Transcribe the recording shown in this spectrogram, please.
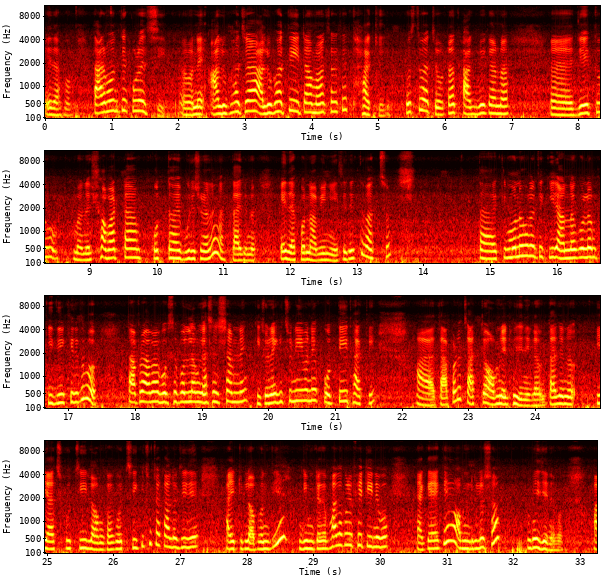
এ দেখো। তার মধ্যে করেছি মানে আলু ভাজা, আলু ভাতে এটা আমার কাছে থাকি। বুঝতে পারছ? ওটা থাকবে কেননা যেহেতু মানে সবারটা করতে হয় বুঝে শুনে না, তাই জন্য। এই দেখো, নামিয়ে নিয়েছি, দেখতে পাচ্ছ? তা কি মনে হলো যে কী রান্না করলাম, কী দিয়ে খেতে দেবো? তারপর আবার বসে পড়লাম গ্যাসের সামনে। কিছু না কিছু নিয়ে মানে করতেই থাকি। আর তারপরে চারটে অমলেট ভেজে নিলাম, তার জন্য পেঁয়াজ কুচি, লঙ্কা কুচি, কিছুটা কালো জিরে আর একটু লবণ দিয়ে ডিমটাকে ভালো করে ফেটিয়ে নেব। একে একে অমলেটগুলো সব ভেজে নেব।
